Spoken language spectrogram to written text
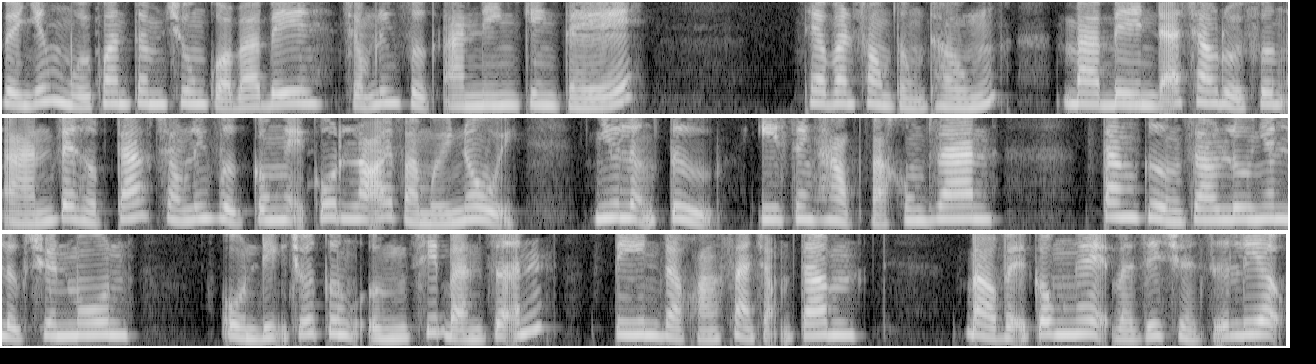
về những mối quan tâm chung của ba bên trong lĩnh vực an ninh kinh tế. Theo văn phòng Tổng thống, ba bên đã trao đổi phương án về hợp tác trong lĩnh vực công nghệ cốt lõi và mới nổi như lượng tử, y sinh học và không gian, tăng cường giao lưu nhân lực chuyên môn, ổn định chuỗi cung ứng chip bán dẫn, pin và khoáng sản trọng tâm, bảo vệ công nghệ và di chuyển dữ liệu,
